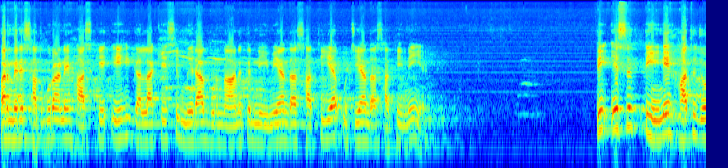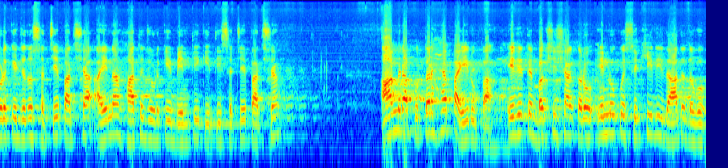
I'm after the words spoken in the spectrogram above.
ਪਰ ਮੇਰੇ ਸਤਿਗੁਰਾਂ ਨੇ ਹੱਸ ਕੇ ਇਹੀ ਗੱਲ ਆਖੀ ਸੀ, ਮੇਰਾ ਗੁਰੂ ਨਾਨਕ ਨੀਵਿਆਂ ਦਾ ਸਾਥੀ ਹੈ, ਉੱਚਿਆਂ ਦਾ ਸਾਥੀ ਨਹੀਂ ਹੈ। ਤੇ ਇਸ ਧੀ ਨੇ ਹੱਥ ਜੋੜ ਕੇ ਜਦੋਂ ਸੱਚੇ ਪਾਤਸ਼ਾਹ ਆਏ ਨਾ, ਹੱਥ ਜੋੜ ਕੇ ਬੇਨਤੀ ਕੀਤੀ, ਸੱਚੇ ਪਾਤਸ਼ਾਹ ਆ ਮੇਰਾ ਪੁੱਤਰ ਹੈ ਭਾਈ ਰੂਪਾ। ਇਹਦੇ ਤੇ ਬਖਸ਼ਿਸ਼ਾਂ ਕਰੋ, ਇਹਨੂੰ ਕੋਈ ਸਿੱਖੀ ਦੀ ਦਾਤ ਦਿਵੋ।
